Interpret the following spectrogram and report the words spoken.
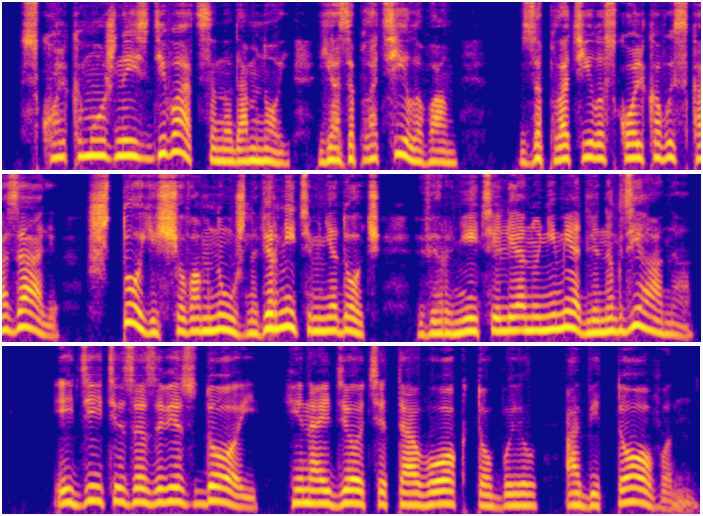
— Сколько можно издеваться надо мной? Я заплатила вам. Заплатила, сколько вы сказали. Что еще вам нужно? Верните мне дочь. Верните Лену немедленно. Где она? Идите за звездой и найдете того, кто был обетован.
